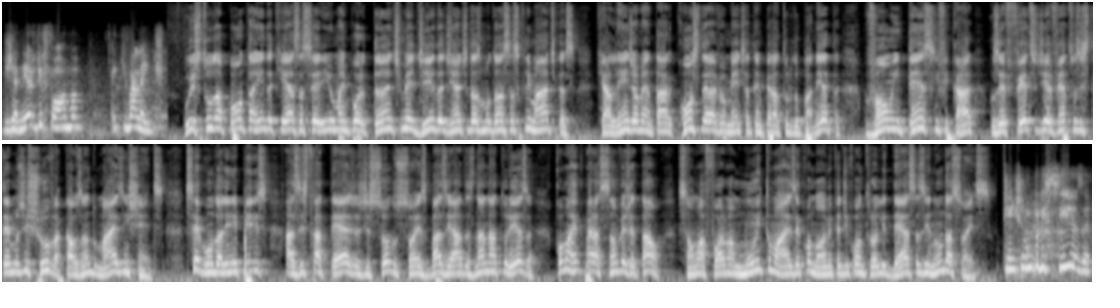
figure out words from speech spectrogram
de Janeiro de forma equivalente. O estudo aponta ainda que essa seria uma importante medida diante das mudanças climáticas, que além de aumentar consideravelmente a temperatura do planeta, vão intensificar os efeitos de eventos extremos de chuva, causando mais enchentes. Segundo Aline Pires, as estratégias de soluções baseadas na natureza, como a recuperação vegetal, são uma forma muito mais econômica de controle dessas inundações. A gente não precisa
